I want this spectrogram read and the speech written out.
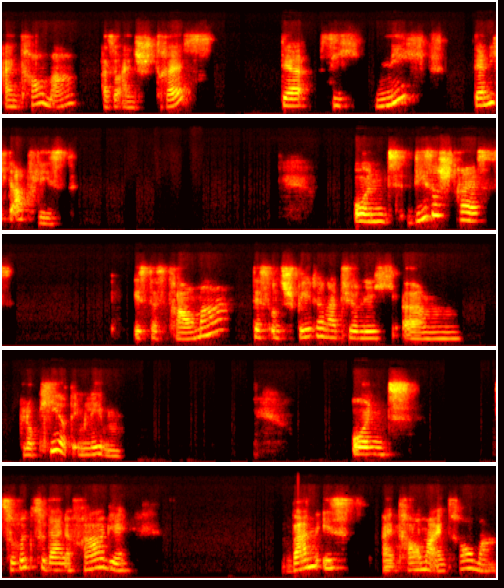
ein Trauma, also ein Stress, der sich nicht, der nicht abfließt. Und dieser Stress ist das Trauma, das uns später natürlich ähm, blockiert im Leben. Und zurück zu deiner Frage, wann ist ein Trauma ein Trauma?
